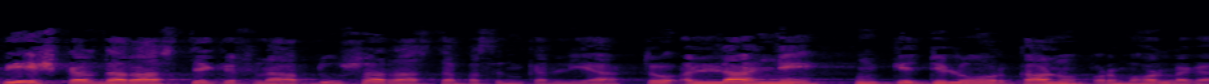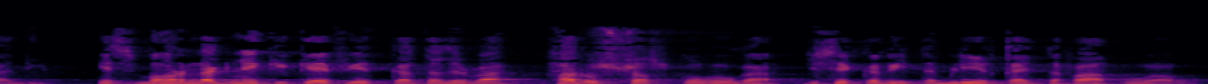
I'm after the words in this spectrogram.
پیش کردہ راستے کے خلاف دوسرا راستہ پسند کر لیا، تو اللہ نے ان کے دلوں اور کانوں پر مہر لگا دی۔ اس مہر لگنے کی کیفیت کا تجربہ ہر اس شخص کو ہوگا جسے کبھی تبلیغ کا اتفاق ہوا ہو۔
